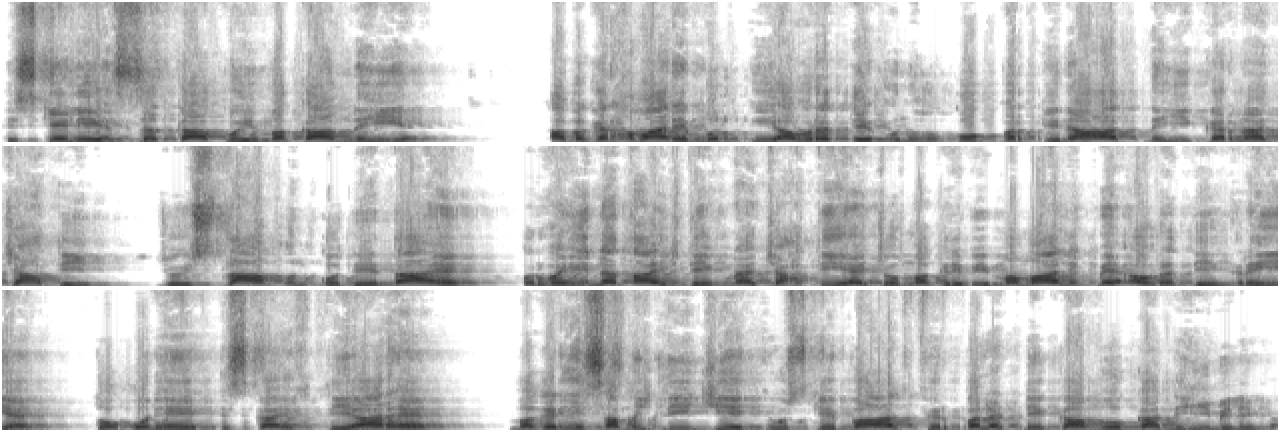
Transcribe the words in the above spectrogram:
اس کے لیے عزت کا کوئی مقام نہیں ہے۔ اب اگر ہمارے ملک کی عورتیں ان حقوق پر قناعت نہیں کرنا چاہتی جو اسلام ان کو دیتا ہے اور وہی نتائج دیکھنا چاہتی ہے جو مغربی ممالک میں عورت دیکھ رہی ہے، تو انہیں اس کا اختیار ہے۔ مگر یہ سمجھ لیجیے کہ اس کے بعد پھر پلٹنے کا موقع نہیں ملے گا۔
